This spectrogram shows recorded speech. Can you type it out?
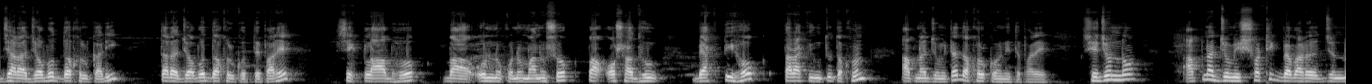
যারা জবরদখলকারী, তারা জবরদখল করতে পারে। সে ক্লাব হোক বা অন্য কোনো মানুষ হোক বা অসাধু ব্যক্তি হোক, তারা কিন্তু তখন আপনার জমিটা দখল করে নিতে পারে। সেজন্য আপনার জমির সঠিক ব্যবহারের জন্য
